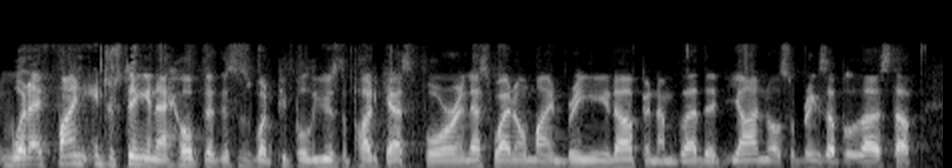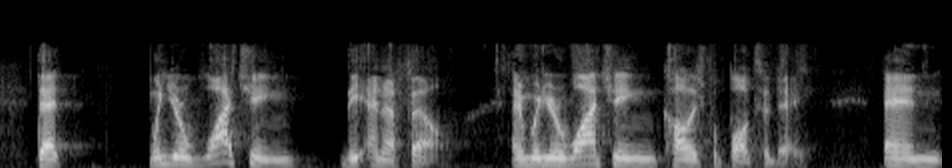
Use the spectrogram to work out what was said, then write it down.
what I find interesting, and I hope that this is what people use the podcast for, and that's why I don't mind bringing it up. And I'm glad that Jan also brings up a lot of stuff. That when you're watching the NFL and when you're watching college football today, and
